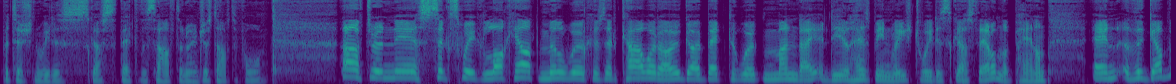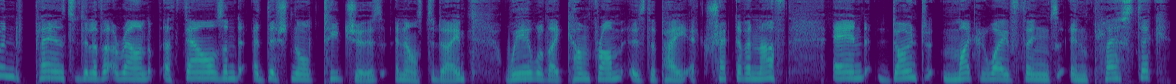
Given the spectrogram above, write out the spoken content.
petition. We discussed that this afternoon, just after four. After a near six week lockout, mill workers at Kawerau go back to work Monday. A deal has been reached. We discussed that on the panel. And the government plans to deliver around a thousand additional teachers announced today. Where will they come from? Is the pay attractive enough? And don't microwave things in plastic.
